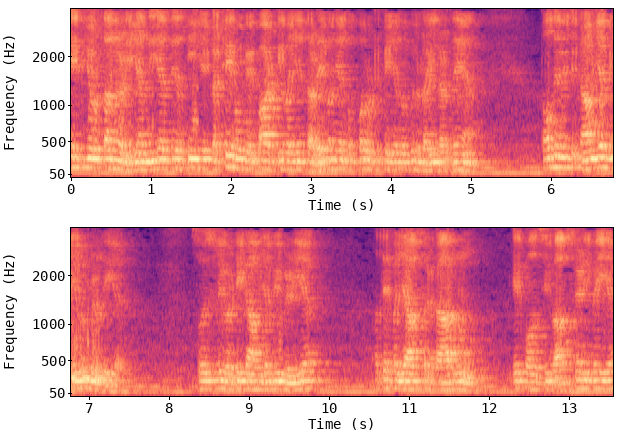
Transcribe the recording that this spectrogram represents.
ਇਕਜੁੱਟਤਾ ਨਾਲ ਲੜੀ ਜਾਂਦੀ ਹੈ ਤੇ ਅਸੀਂ ਜੇ ਇਕੱਠੇ ਹੋ ਕੇ ਪਾਰਟੀ ਵਜੇ ਧੜੇ ਬੰਦਿਆਂ ਤੋਂ ਉੱਪਰ ਉੱਠ ਕੇ ਜਦੋਂ ਕੋਈ ਲੜਾਈ ਲੜਦੇ ਆ ਤਾਂ ਉਹਦੇ ਵਿੱਚ ਕਾਮਯਾਬੀ ਜ਼ਰੂਰ ਮਿਲਦੀ ਆ। ਸੋ ਇਸ ਲਈ ਵੱਡੀ ਕਾਮਯਾਬੀ ਮਿਲੀ ਆ ਅਤੇ ਪੰਜਾਬ ਸਰਕਾਰ ਨੂੰ ਇਹ ਪਾਲਿਸੀ ਵਾਪਸ ਲੈਣੀ ਪਈ ਆ।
